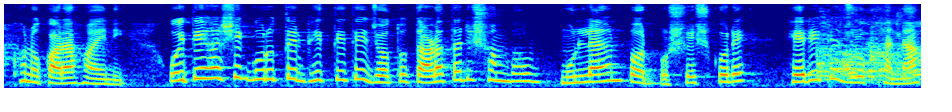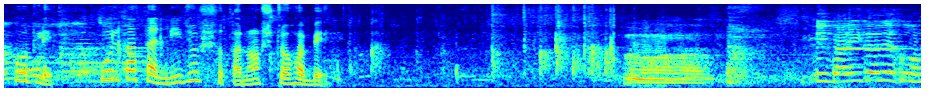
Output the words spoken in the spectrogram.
এখনও করা হয়নি। ঐতিহাসিক গুরুত্বের ভিত্তিতে যত তাড়াতাড়ি সম্ভব মূল্যায়ন পর্ব শেষ করে হেরিটেজ রক্ষা না করলে কলকাতার নিজস্বতা নষ্ট হবে। এই বাড়িটা দেখুন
